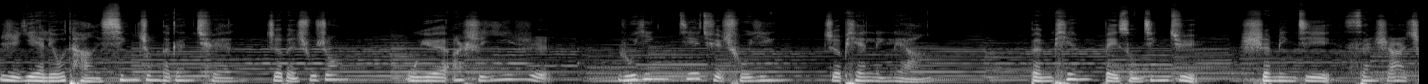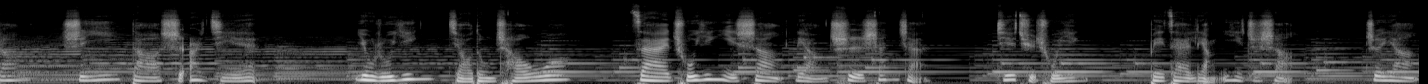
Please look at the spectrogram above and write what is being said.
日夜流淌心中的甘泉》这本书中五月二十一日“如鹰接取雏鹰”这篇灵粮。本篇背诵京剧《生命记》三十二章十一到十二节，又如鹰搅动巢窝。在雏鹰以上两翅扇展，接取雏鹰，背在两翼之上。这样，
